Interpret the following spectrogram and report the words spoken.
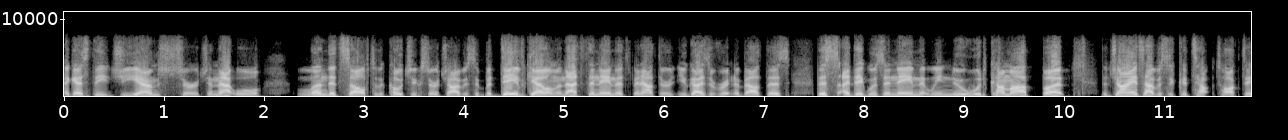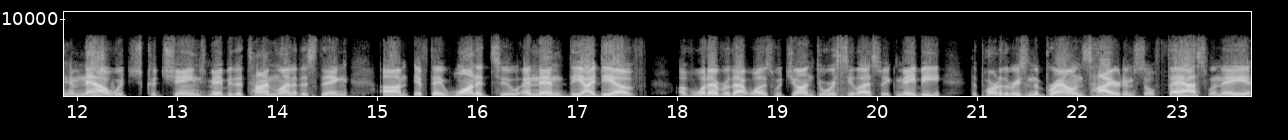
I guess the GM search, and that will lend itself to the coaching search, obviously. But Dave Gettleman, that's the name that's been out there. You guys have written about this. This, I think, was a name that we knew would come up, but the Giants obviously could t- talk to him now, which could change maybe the timeline of this thing um, if they wanted to. And then the idea of of whatever that was with John Dorsey last week. Maybe the part of the reason the Browns hired him so fast when they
